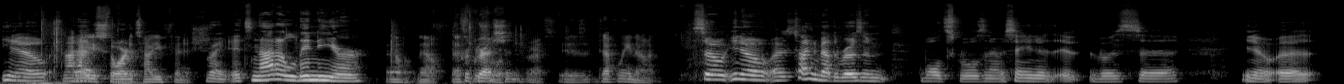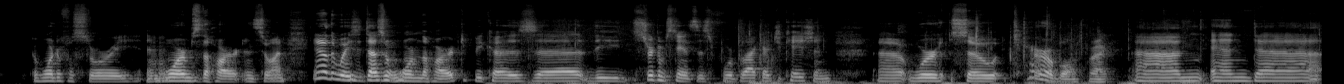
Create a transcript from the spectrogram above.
you know, It's not how uh, you start; it's how you finish. right. It's not a linear. No, no, that's Progression. Sure. Yes, it is definitely not. So you know, I was talking about the Rosenwald schools, and I was saying it, it was, uh, you know, a, a wonderful story and Mhm. warms the heart, and so on. In other ways, it doesn't warm the heart because uh, the circumstances for black education uh, were so terrible. Right. Um, and uh,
